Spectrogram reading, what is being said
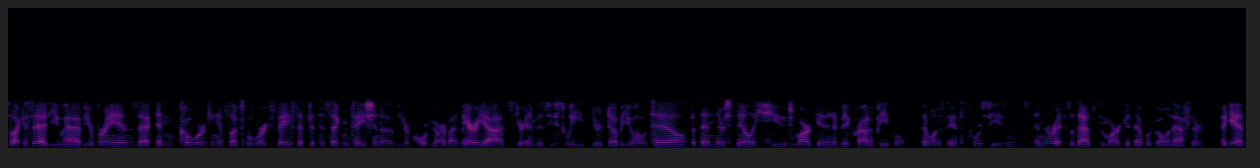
So, like I said, you have your brands that in co-working and flexible workspace that fit the segmentation of your Courtyard by Marriott, your Embassy Suite, your W Hotel. But then there's still a huge market and a big crowd of people that want to stay at the Four Seasons and the Ritz. So that's the market that we're going after. Again,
